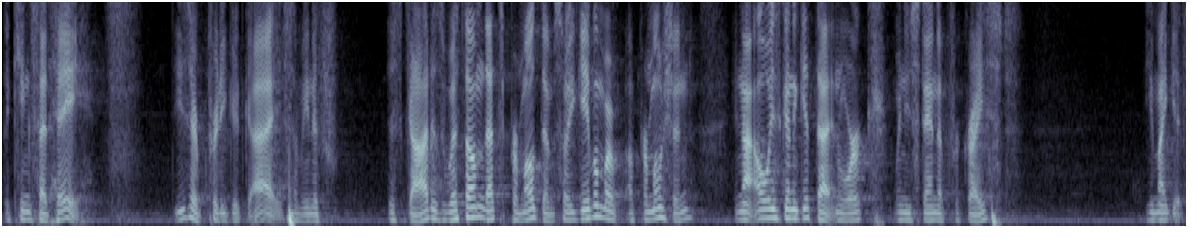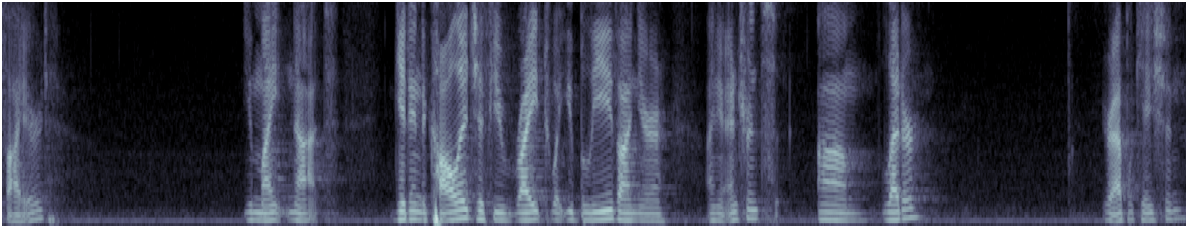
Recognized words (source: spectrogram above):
The king said, Hey, these are pretty good guys. I mean, if this God is with them, let's promote them. So he gave them a, a promotion. You're not always going to get that in work when you stand up for Christ. You might get fired. You might not get into college if you write what you believe on your, on your entrance um, letter, your application.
